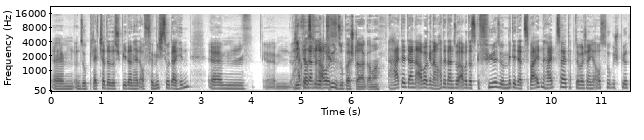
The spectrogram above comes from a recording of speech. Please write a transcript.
Ähm, und so plätscherte das Spiel dann halt auch für mich so dahin. Ähm, ähm, Niklas Kühn super stark, aber. Hatte dann aber, genau, hatte dann so aber das Gefühl, so Mitte der zweiten Halbzeit, habt ihr wahrscheinlich auch so gespürt,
